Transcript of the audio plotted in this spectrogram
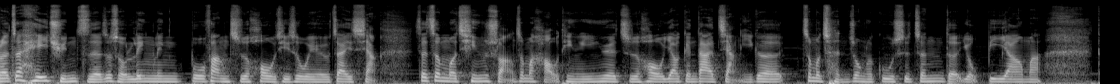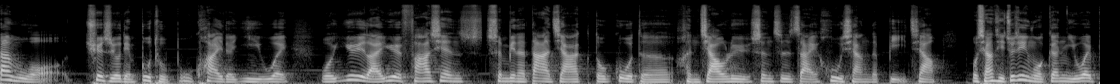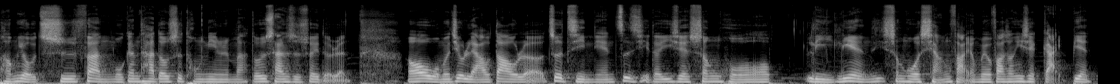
在黑裙子的这首《铃铃》播放之后，其实我也有在想，在这么清爽、这么好听的音乐之后，要跟大家讲一个这么沉重的故事，真的有必要吗？但我确实有点不吐不快的意味。我越来越发现，身边的大家都过得很焦虑，甚至在互相的比较。我想起最近我跟一位朋友吃饭，我跟他都是同龄人嘛，都是三十岁的人，然后我们就聊到了这几年自己的一些生活。理念、生活想法有没有发生一些改变？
